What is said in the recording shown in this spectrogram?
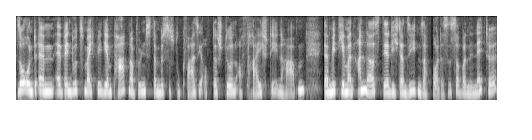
So, und ähm, äh, wenn du zum Beispiel dir einen Partner wünschst, dann müsstest du quasi auf der Stirn auch freistehen haben, damit jemand anders, der dich dann sieht und sagt, boah, das ist aber eine nette,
